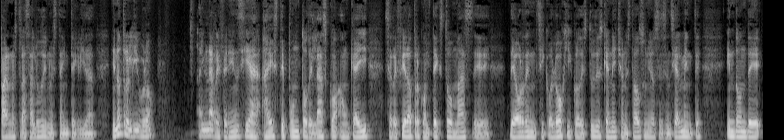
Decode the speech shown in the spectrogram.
para nuestra salud y nuestra integridad. En otro libro hay una referencia a este punto del asco, aunque ahí se refiere a otro contexto más eh, de orden psicológico, de estudios que han hecho en Estados Unidos esencialmente, en donde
